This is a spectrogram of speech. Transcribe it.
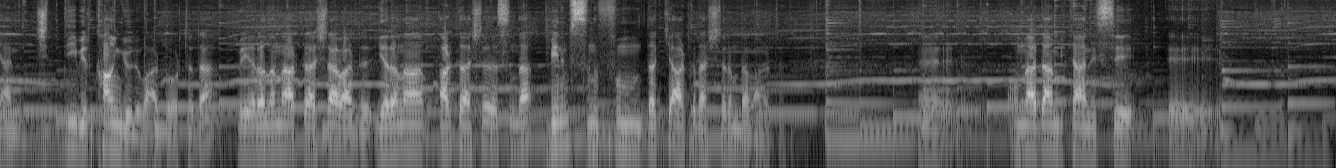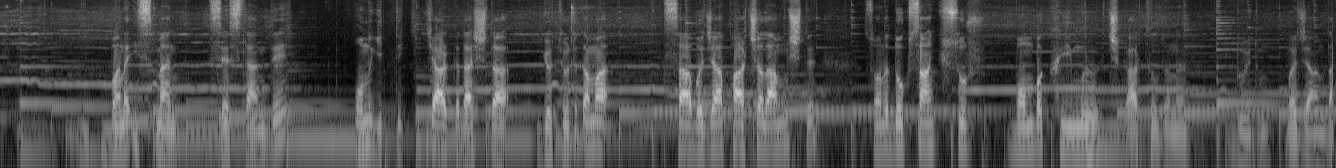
Yani ciddi bir kan gölü vardı ortada ve yaralanan arkadaşlar vardı. Yaralanan arkadaşlar arasında benim sınıfımdaki arkadaşlarım da vardı. Ee, onlardan bir tanesi e, bana ismen seslendi. Onu gittik iki arkadaşla götürdük ama sağ bacağı parçalanmıştı. Sonra 90 küsur bomba kıymığı çıkartıldığını duydum bacağından.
